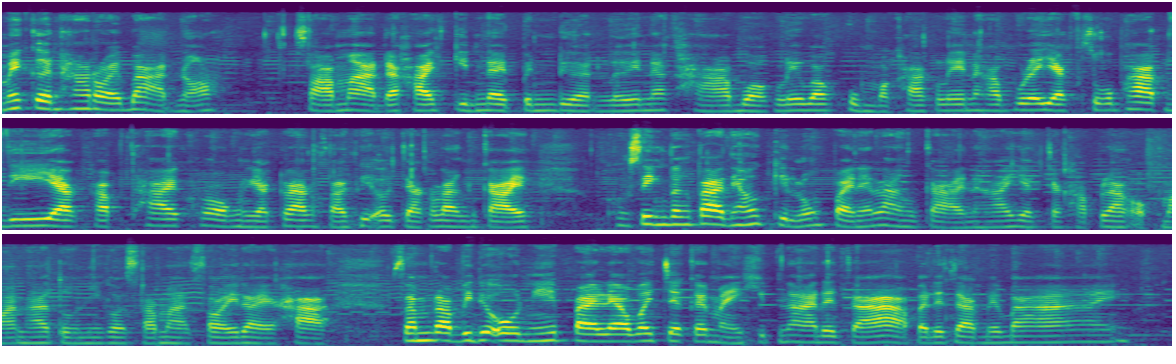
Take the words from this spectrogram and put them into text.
ไม่เกิน 500 บาทเนาะ สามารถนะคะกินได้เป็นเดือนเลยนะคะ บอกเลยว่าคุ้มบักคักเลยนะคะผู้ใดอยากสุขภาพดีอยากขับถ่ายคลองอยากล้างสารพิษออกจากร่างกายสิ่งต่างๆที่เขากินลงไปในร่างกายนะคะ อยากจะขับล้างออกมานะคะตัวนี้ก็สามารถซอยได้ค่ะสำหรับวิดีโอนี้ไปแล้วไว้เจอกันใหม่คลิปหน้าเด้อจ้าไปเด้อจ้าบ๊ายบาย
